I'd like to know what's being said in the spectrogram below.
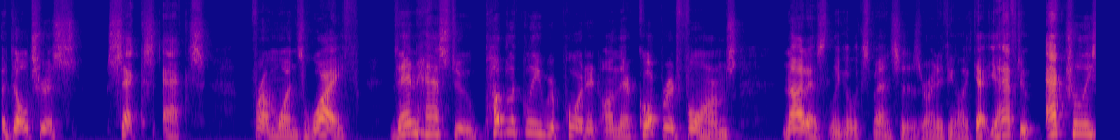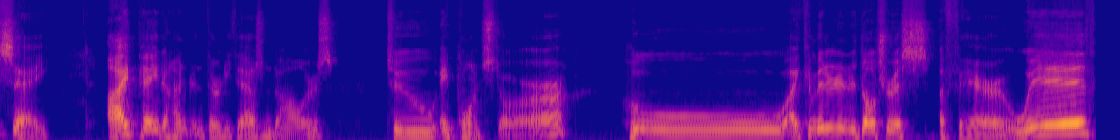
adulterous sex acts from one's wife then has to publicly report it on their corporate forms, not as legal expenses or anything like that. You have to actually say, I paid $130,000 to a porn star who I committed an adulterous affair with,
